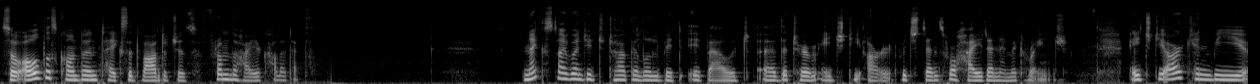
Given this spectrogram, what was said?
So all this content takes advantages from the higher color depth. Next, I want you to talk a little bit about uh, the term HDR, which stands for High Dynamic Range. HDR can be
